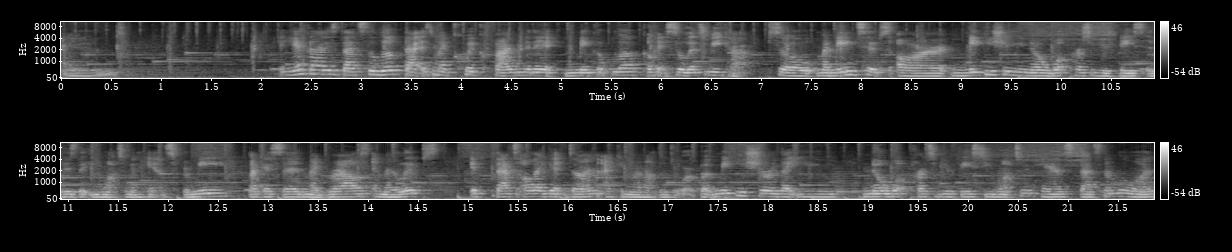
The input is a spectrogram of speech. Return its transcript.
And, and yeah guys, that's the look. That is my quick five minute makeup look. Okay, so let's recap. So my main tips are making sure you know what parts of your face it is that you want to enhance. For me, like I said, my brows and my lips, if that's all I get done, I can run out the door. But making sure that you know what parts of your face you want to enhance, that's number one.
